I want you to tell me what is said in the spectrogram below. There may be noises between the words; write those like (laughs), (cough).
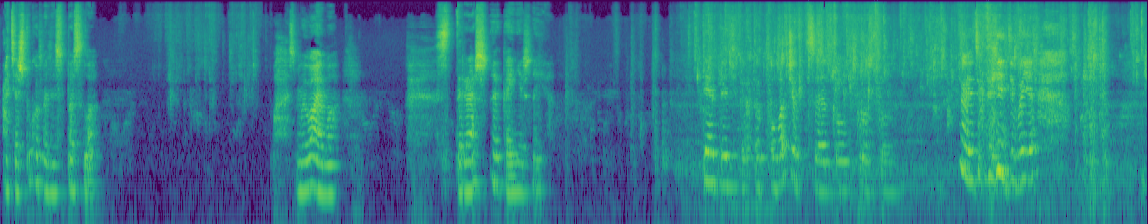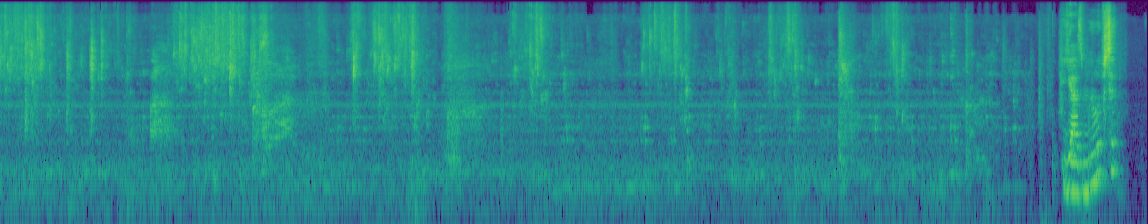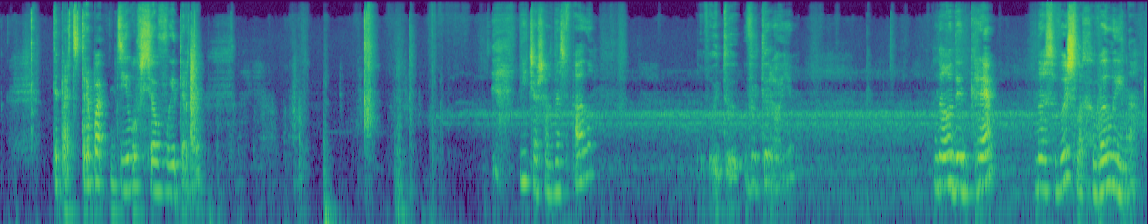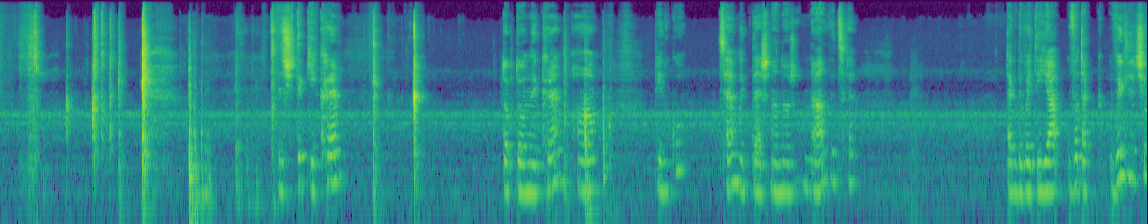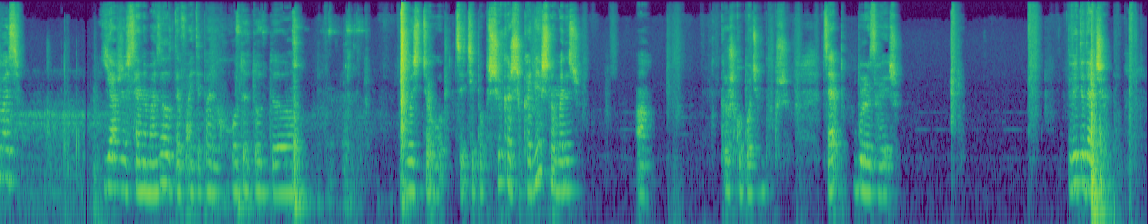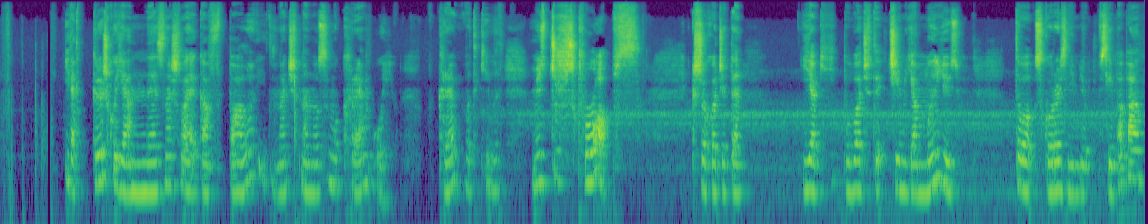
А ця штука мене спасла. Змиваємо. Страшно, звісно, я. Ти, блядь, як хто побачив це, то просто. Ну, я так (laughs) такі, типу, я. Я змилився. Тепер це треба діло все витерти. Нічого, що в нас впало. Витираємо. На один крем у нас вийшла хвилина. Значить, такий крем. Тобто не крем, а пінку. Це ми теж наносимо на лице. Так, давайте я вот так виключилась. Я вже все намазала, давайте переходити до ось цього. Це типу пшикаш. Звісно, у мене ж. А, кружку потім покажу. Це бризгаєш. Давайте далі. І так, кришку я не знайшла, яка впала, і значить наносимо крем. Ой, крем отакий от. Mr. Scrubs. Якщо хочете як побачити, чим я миюсь, то скоро знімлю. Всім па-па!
